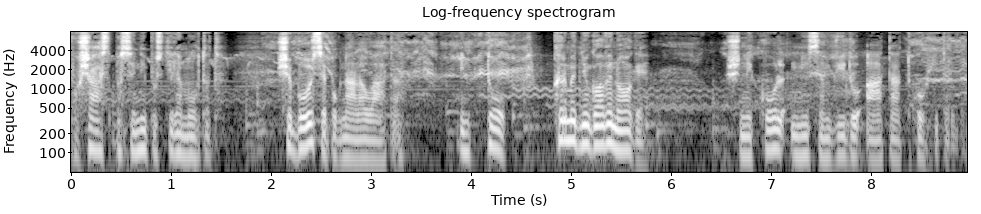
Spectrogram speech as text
Pošast pa se ni pustila motiti, še bolj se je pognala v Ata in to, kar med njegove noge. Še nikoli nisem videl Ata tako hitrega.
